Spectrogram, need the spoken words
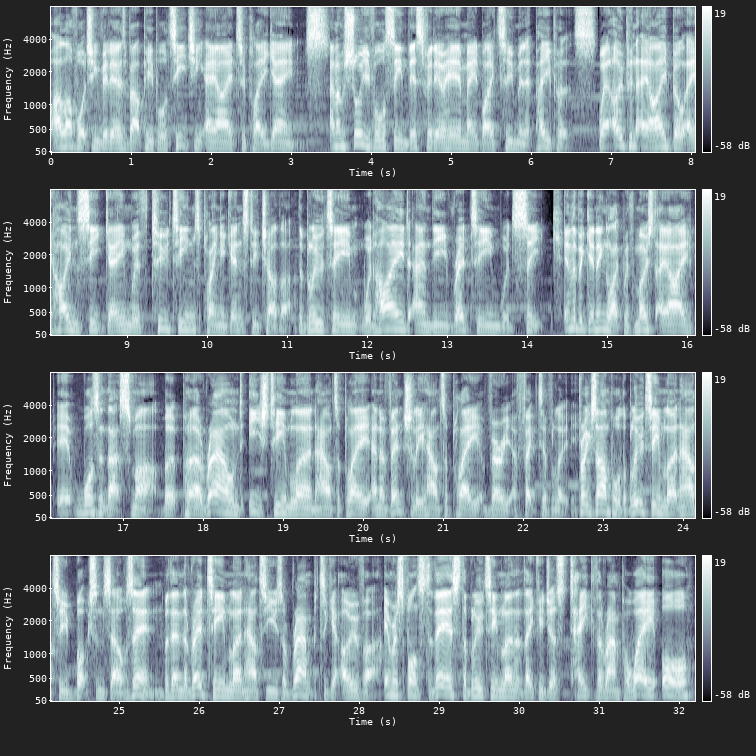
I love watching videos about people teaching AI to play games. And I'm sure you've all seen this video here made by 2 Minute Papers, where OpenAI built a hide and seek game with two teams playing against each other. The blue team would hide and the red team would seek. In the beginning, like with most AI, it wasn't that smart, but per round, each team learned how to play and eventually how to play very effectively. For example, the blue team learned how to box themselves in, but then the red team learned how to use a ramp to get over. In response to this, the blue team learned that they could just take the ramp away or,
